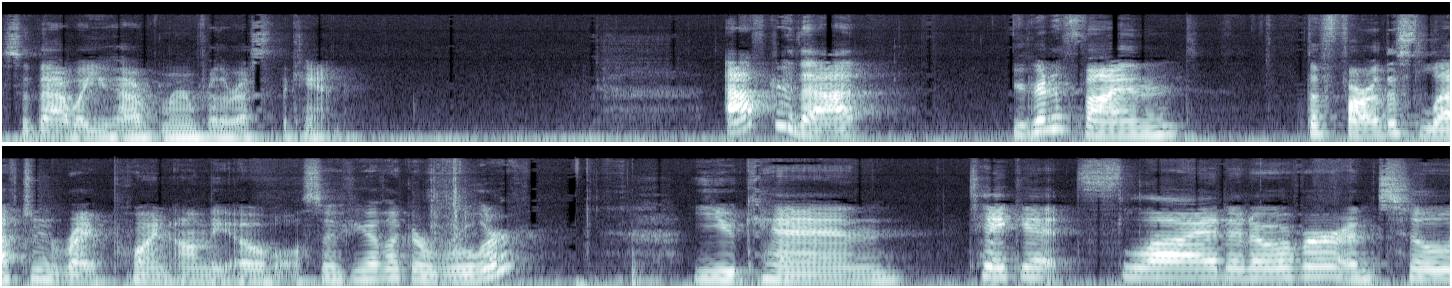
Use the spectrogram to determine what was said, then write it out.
so that way you have room for the rest of the can. After that, you're gonna find the farthest left and right point on the oval. So if you have like a ruler, you can take it, slide it over until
